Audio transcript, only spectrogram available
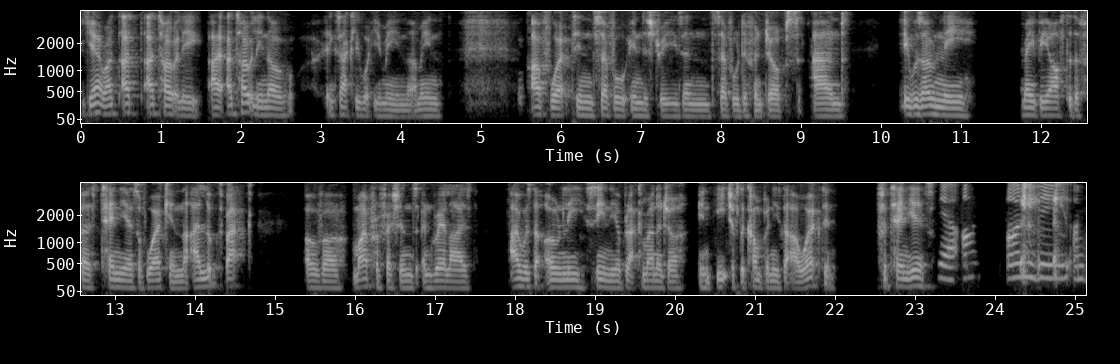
Yeah, I, I, I totally, I, I totally know exactly what you mean. I mean, I've worked in several industries and several different jobs, and it was only maybe after the first 10 years of working that I looked back over my professions and realized I was the only senior black manager in each of the companies that I worked in for 10 years. Yeah, I'm I'm the I'm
